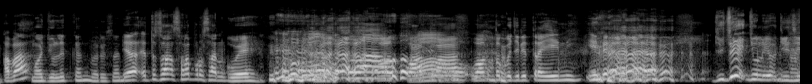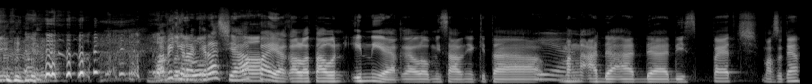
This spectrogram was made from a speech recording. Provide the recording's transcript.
Apa? Mau julid kan barusan? Ya itu so- soal perusahaan gue. waktu, waktu, waktu gue jadi trainee. jijik Julio, jijik. Tapi kira-kira siapa ah. ya kalau tahun ini ya kalau misalnya kita Iya. mengada-ada dispatch maksudnya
